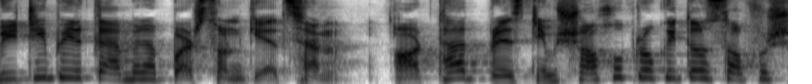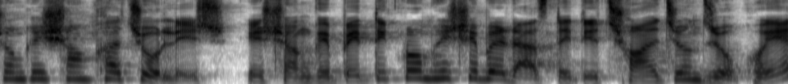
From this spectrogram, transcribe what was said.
বিটিভির ক্যামেরা পার্সন গিয়েছেন। অর্থাৎ প্রেস টিম সহ প্রকৃত সফর সঙ্গীর সংখ্যা চল্লিশ। এর সঙ্গে ব্যতিক্রম হিসেবে রাজনীতির ছয়জন যোগ হয়ে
